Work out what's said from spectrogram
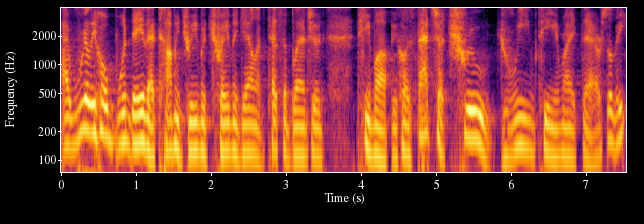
I really hope one day that Tommy Dreamer, Trey Miguel, and Tessa Blanchard team up because that's a true dream team right there. So they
